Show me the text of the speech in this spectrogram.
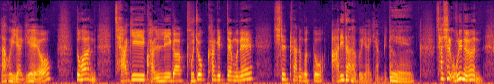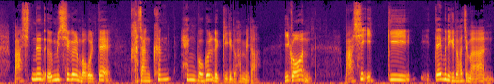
라고 이야기해요. 또한 자기 관리가 부족하기 때문에 실패하는 것도 아니다라고 이야기합니다. 예. 사실 우리는 맛있는 음식을 먹을 때 가장 큰 행복을 느끼기도 합니다. 이건 맛이 있기 때문이기도 하지만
